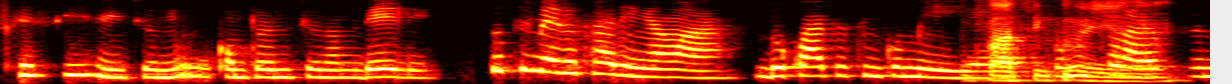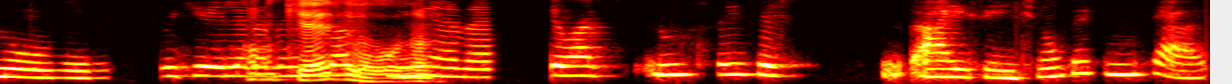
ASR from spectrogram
Esqueci, gente, eu não, como pronuncia o nome dele. Do primeiro carinha lá, do 456. 456, Vamos falar né? número. Porque ele era Como bem que é do né? Eu acho, não sei se é Ai, gente, não sei pronunciar.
